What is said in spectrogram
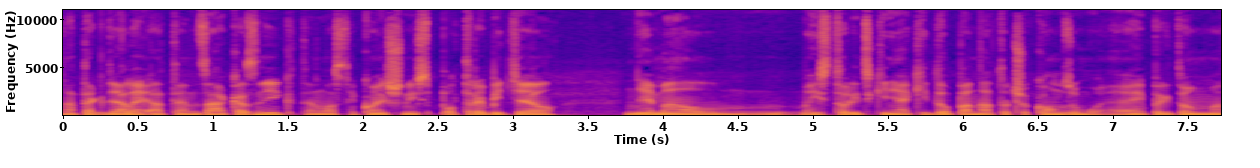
a tak ďalej. A ten zákazník, ten vlastne konečný spotrebiteľ, nemal historicky nejaký dopad na to, čo konzumuje. Hej. Pritom eh,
